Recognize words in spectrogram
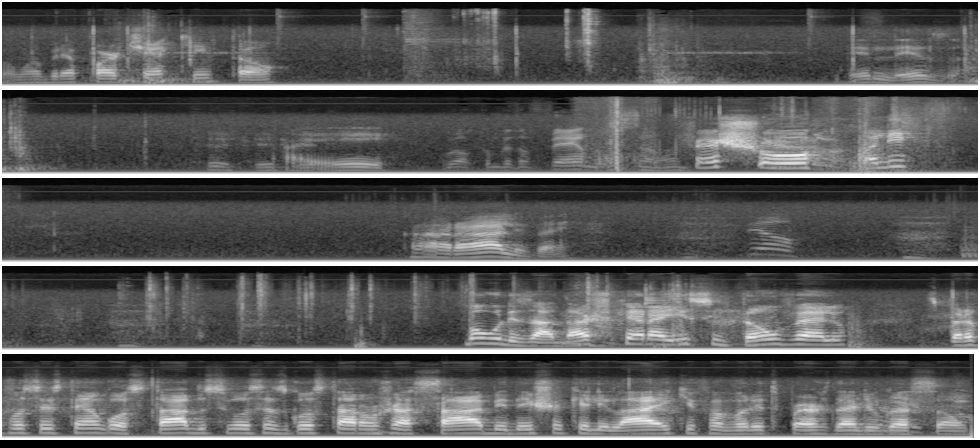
Vamos abrir a portinha aqui então. Beleza. Aí. Welcome to the family, son. Fechou. Olha ali. Caralho, velho. Bom, gurizada, acho que era isso então, velho. Espero que vocês tenham gostado. Se vocês gostaram, já sabe, deixa aquele like, favorito para ajudar a divulgação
